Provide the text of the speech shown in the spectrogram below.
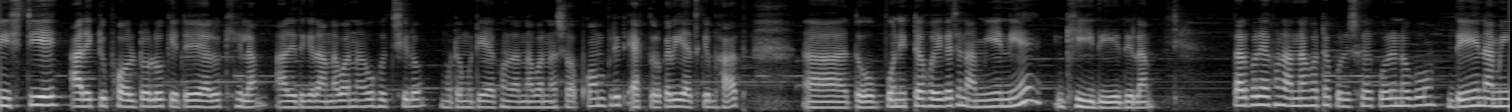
মিষ্টিয়ে আর একটু ফল টলও কেটে আরও খেলাম। আর এদিকে রান্নাবান্নাও হচ্ছিল। মোটামুটি এখন রান্নাবান্না সব কমপ্লিট। এক তরকারি, আজকে ভাত। তো পনিরটা হয়ে গেছে, নামিয়ে নিয়ে ঘি দিয়ে দিলাম। তারপরে এখন রান্নাঘরটা পরিষ্কার করে নেব। দেন আমি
